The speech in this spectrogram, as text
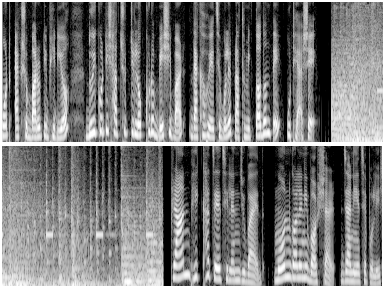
মোট একশো ভিডিও, দুই কোটি সাতষট্টি লক্ষরও বেশি বার দেখা হয়েছে বলে প্রাথমিক তদন্তে উঠে আসে। প্রাণ ভিক্ষা চেয়েছিলেন জুবায়েদ, মন গলেনি বর্ষার, জানিয়েছে পুলিশ।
